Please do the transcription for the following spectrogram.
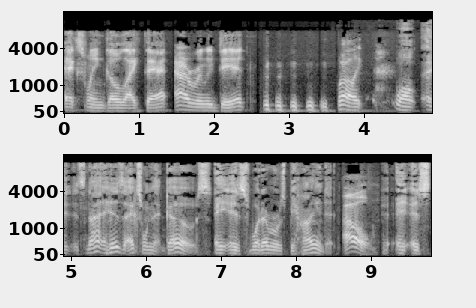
X-wing go like that. I really did. Well, like, Well, it's not his X-wing that goes; it's whatever was behind it. Oh, It's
